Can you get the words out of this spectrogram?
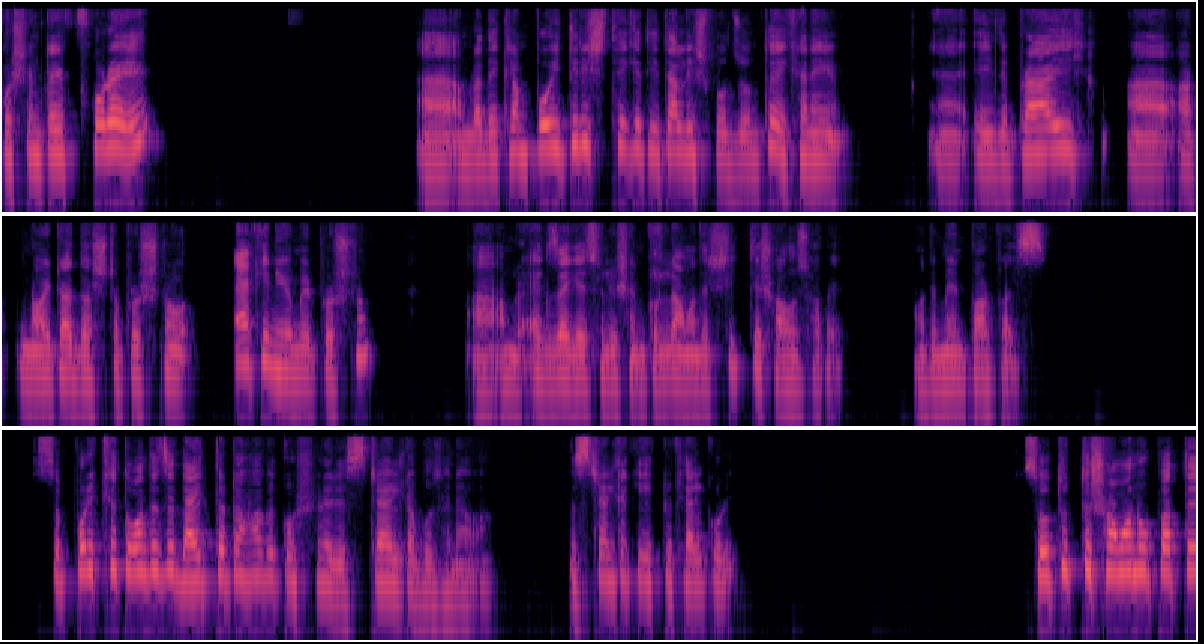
কোশ্চেন টাইপ ফোরে আমরা দেখলাম পঁয়ত্রিশ থেকে তেতাল্লিশ পর্যন্ত এখানে এই যে প্রায় আট, নয়টা, দশটা প্রশ্ন একই নিয়মের প্রশ্ন আমরা এক জায়গায় সলিউশন করলে আমাদের শিখতে সহজ হবে, আমাদের মেন পারপাস সো পরীক্ষায় তোমাদের যে দায়িত্বটা হবে কোশ্চেনের স্টাইলটা বুঝে নেওয়া। স্টাইলটা কি একটু খেয়াল করি? চতুর্থ সমানুপাতে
